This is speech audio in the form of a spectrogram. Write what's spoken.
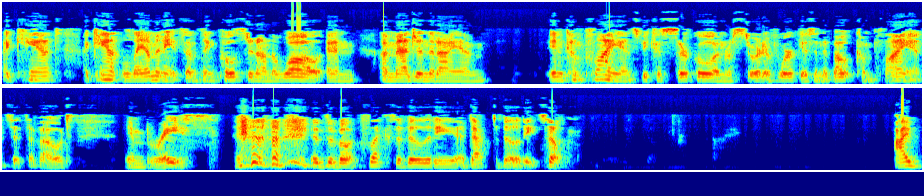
I can't, I can't laminate something posted on the wall and imagine that I am in compliance because circle and restorative work isn't about compliance. It's about embrace. it's about flexibility, adaptability. So I,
